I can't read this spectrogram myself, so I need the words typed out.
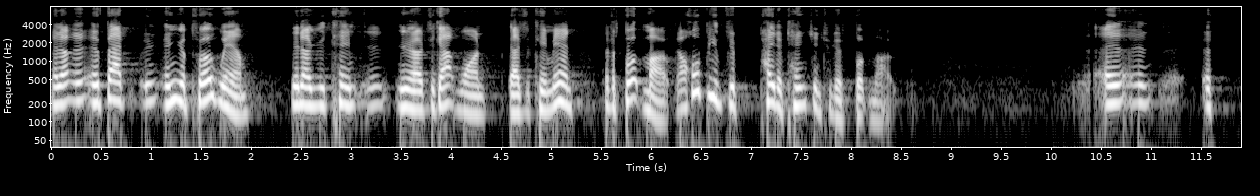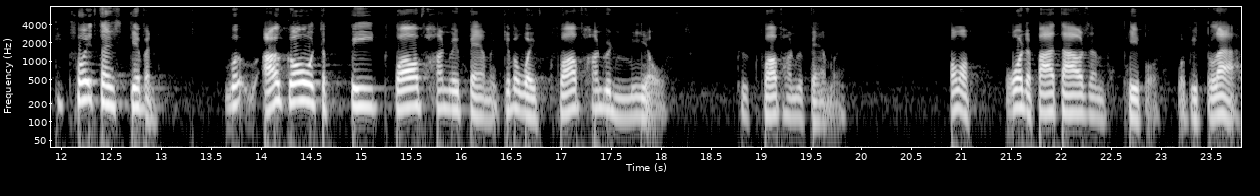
And uh, in fact, in your program, you know, you came, you know, you got one as you came in. There's a bookmark. I hope you've paid attention to this bookmark. And, and uh, Detroit Thanksgiving. Our goal is to feed 1,200 families, give away 1,200 meals to 1,200 families. Almost four to 5,000 people will be blessed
